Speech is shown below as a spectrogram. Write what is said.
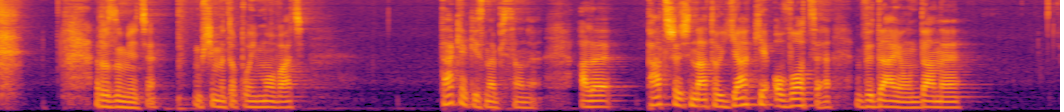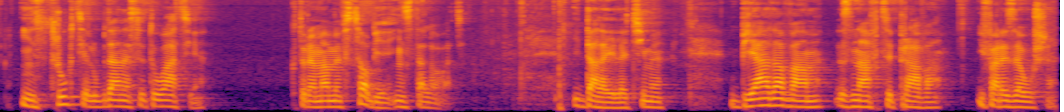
Rozumiecie? Musimy to pojmować tak, jak jest napisane, ale patrzeć na to, jakie owoce wydają dane instrukcje lub dane sytuacje, które mamy w sobie instalować. I dalej lecimy. Biada wam, znawcy prawa i faryzeusze,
